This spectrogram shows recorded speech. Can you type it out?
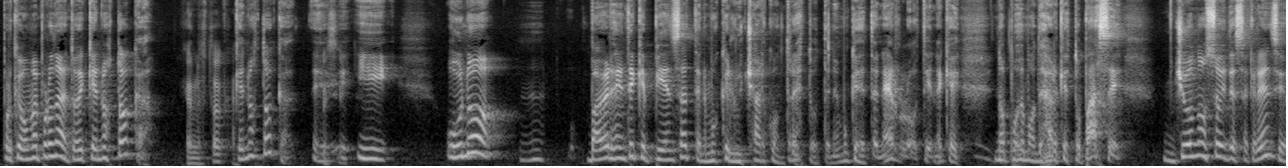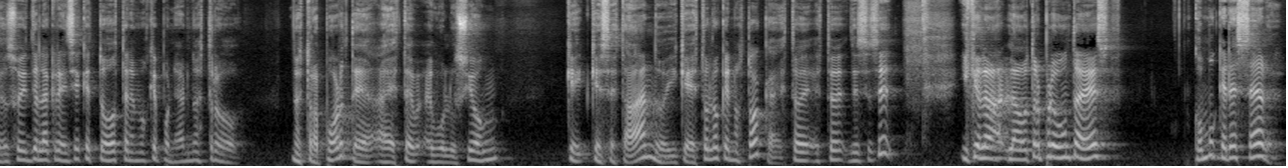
porque vos me preguntas, entonces, ¿qué nos toca? Que nos toca. ¿Qué nos toca? Pues Eh, sí. y uno, mm, va a haber gente que piensa, tenemos que luchar contra esto, tenemos que detenerlo, tiene que, no podemos dejar que esto pase. Yo no soy de esa creencia, yo soy de la creencia que todos tenemos que poner nuestro, nuestro aporte a esta evolución que, que se está dando y que esto es lo que nos toca, esto, esto this is it. Y que la, la otra pregunta es, ¿cómo querés ser?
